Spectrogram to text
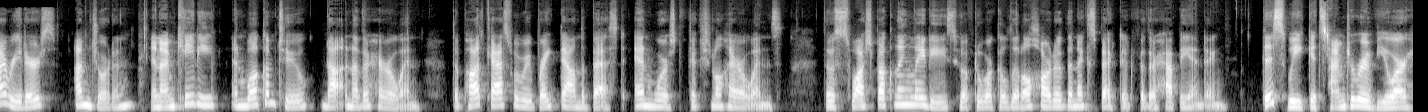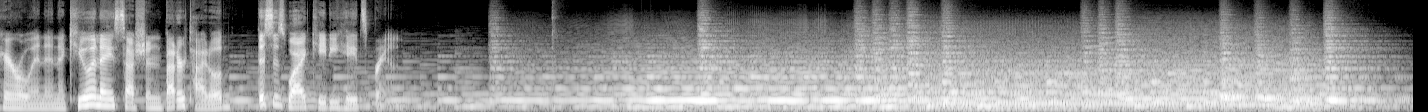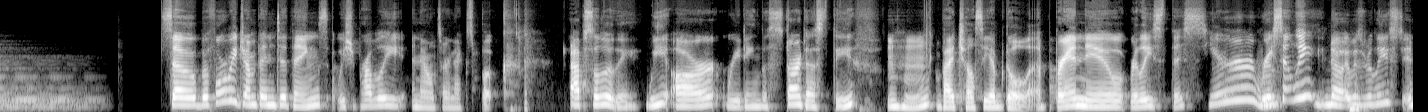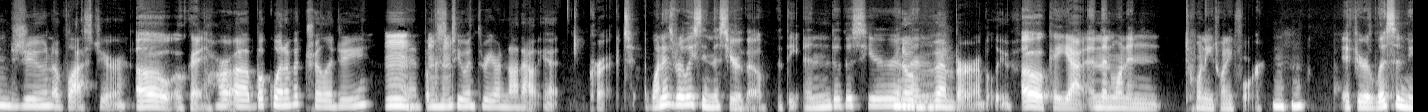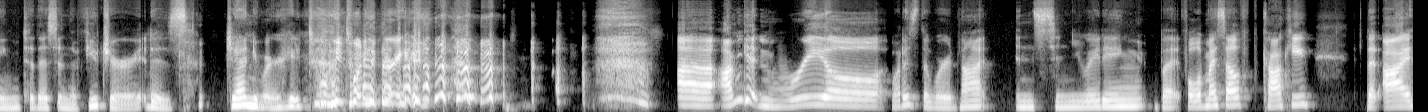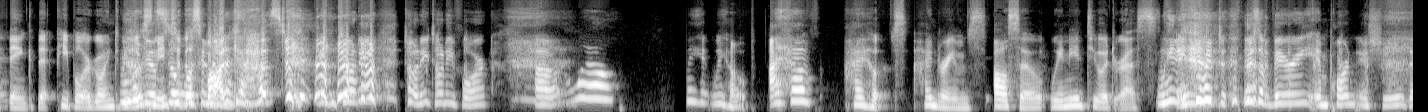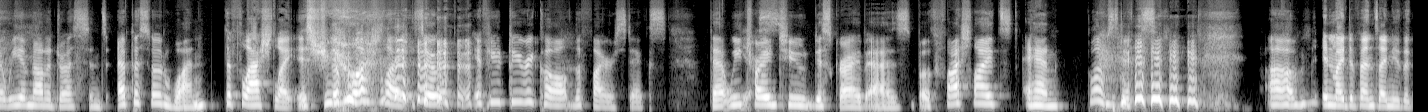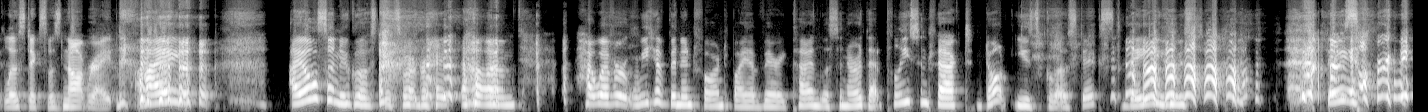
Hi, readers. I'm Jordan, And I'm Katie. and welcome to Not Another Heroine, the podcast where we break down the best and worst fictional heroines, those swashbuckling ladies who have to work a little harder than expected for their happy ending. This week, it's time to review our heroine in a Q&A session better titled, This is Why Katie Hates Bran. So before we jump into things, we should probably announce our next book. Absolutely. We are reading The Stardust Thief. hmm by Chelsea Abdullah. Brand new, released this year, Re- recently? No, it was released in June of last year. Oh, okay. Her, uh, book one of a trilogy, Mm, and books mhm. two and three are not out yet. Correct. One is releasing this year, though, at the end of this year. And then- November, I believe. oh, okay, yeah, and then one in 2024. Mhm. If you're listening to this in the future, it is January 2023. uh, I'm getting real. What is the word? Not insinuating, but full of myself, cocky. That I think that people are going to be listening to this listen to this podcast. in 20, 2024. Uh, well, we, we hope. I have high hopes, high dreams. Also, we need to address We need to. There's a very important issue that we have not addressed since episode one. the flashlight issue. The flashlight. So, if you do recall, the fire sticks that we tried to describe as both flashlights and glow sticks. um, in my defense, I knew the glow sticks was not right. I- I also knew glow sticks weren't right. Um, however, we have been informed by a very kind listener that police, in fact, don't use glow sticks. They use. They, I'm sorry.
